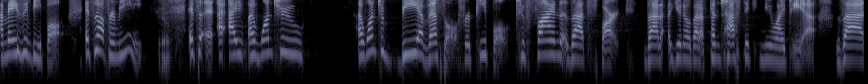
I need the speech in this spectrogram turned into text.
amazing people. It's not for me. Yeah. it's I, I i want to I want to be a vessel for people to find that spark, that, you know, that fantastic new idea, that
